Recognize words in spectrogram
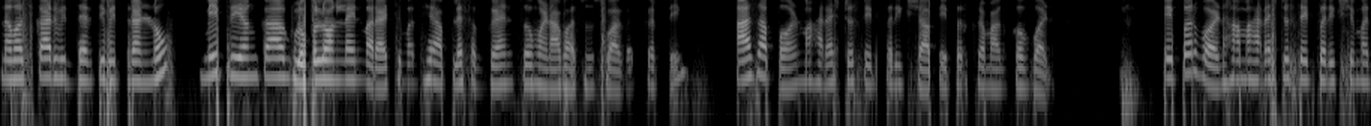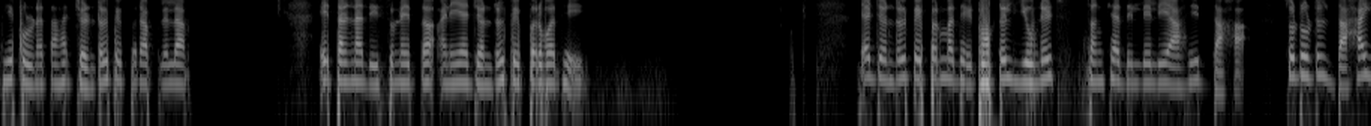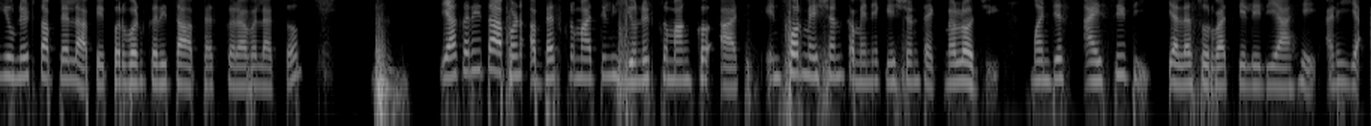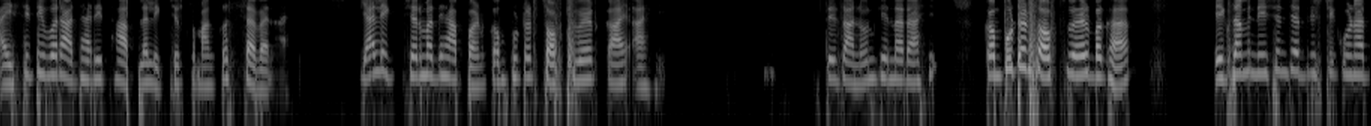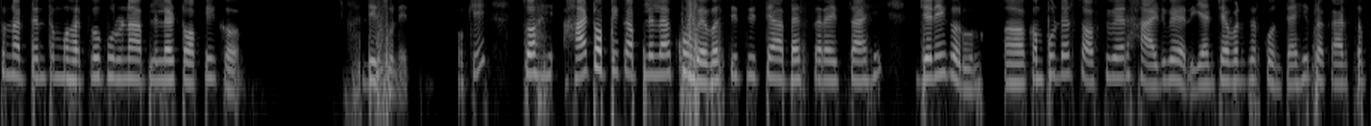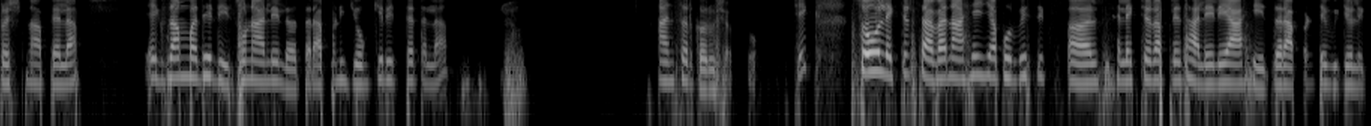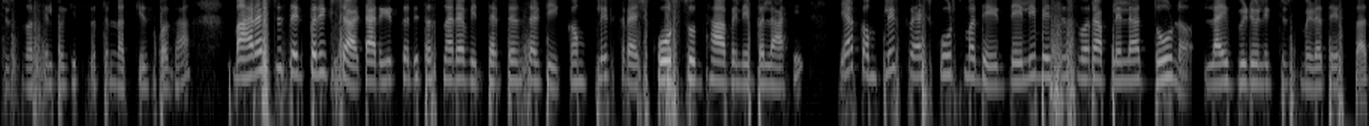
नमस्कार विद्यार्थी मित्रांनो. मी प्रियंका ग्लोबल ऑनलाईन मराठीमध्ये आपल्या सगळ्यांचं मनापासून स्वागत करते. आज आपण महाराष्ट्र सेट परीक्षा पेपर क्रमांक वन. पेपर वन हा महाराष्ट्र सेट परीक्षेमध्ये पूर्णतः जनरल पेपर आपल्याला येताना दिसून येतं आणि या जनरल पेपरमध्ये या जनरल पेपरमध्ये टोटल युनिट्स संख्या दिलेली आहे दहा. सो टोटल दहा युनिट्स आपल्याला पेपर वन करिता अभ्यास करावा लागतं. याकरिता आपण अभ्यासक्रमातील युनिट क्रमांक आठ इन्फॉर्मेशन कम्युनिकेशन टेक्नॉलॉजी म्हणजेच आय सी टी याला सुरुवात केलेली आहे आणि या आय सी टीवर आधारित हा आपला लेक्चर क्रमांक सेवन आहे. या लेक्चरमध्ये आपण कम्प्युटर सॉफ्टवेअर काय आहे ते जाणून घेणार आहे. कम्प्युटर सॉफ्टवेअर बघा एक्झामिनेशनच्या दृष्टिकोनातून अत्यंत महत्त्वपूर्ण आपल्याला टॉपिक दिसून येत. ओके सो हा टॉपिक आपल्याला खूप व्यवस्थितरित्या अभ्यास करायचा आहे. जेणेकरून कम्प्युटर सॉफ्टवेअर हार्डवेअर यांच्यावर जर कोणत्याही प्रकारचं प्रश्न आपल्याला एक्झाममध्ये दिसून आलेलं तर आपण योग्यरित्या त्याला आन्सर करू शकतो. ठीक सो लेक्चर सेवन आहे. यापूर्वी सिक्स लेक्चर आपले झालेले आहे जर आपण ते व्हिडिओ लेक्चर्स नसेल बघितलं तर नक्कीच बघा. महाराष्ट्र सेट परीक्षा टार्गेट करीत असणाऱ्या विद्यार्थ्यांसाठी कंप्लीट क्रॅश कोर्स सुद्धा अवेलेबल आहे. या कंप्लीट क्रॅश कोर्समध्ये डेली बेसिसवर आपल्याला दोन लाईव्ह व्हिडिओ लेक्चर्स मिळत असतात.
